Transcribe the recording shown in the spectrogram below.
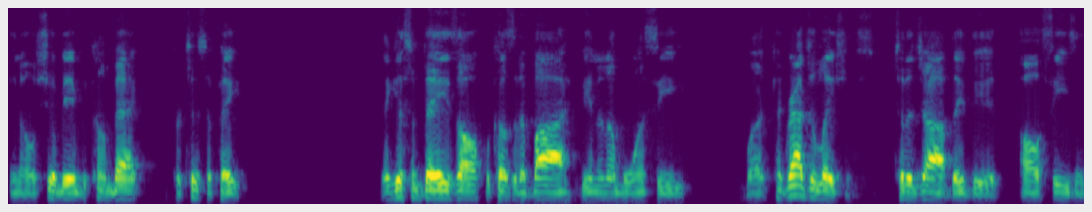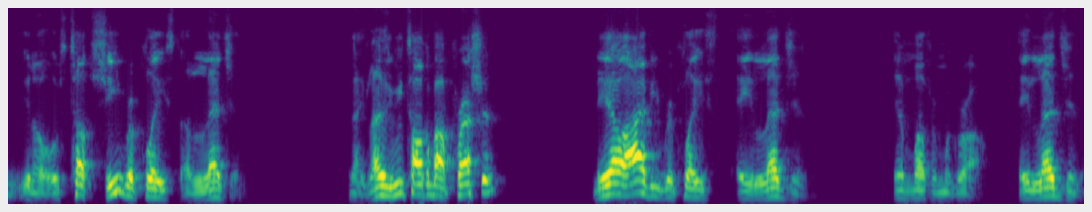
You know, she'll be able to come back, participate. They get some days off because of the bye, being the number one seed. But congratulations to the job they did all season. You know, it was tough. She replaced a legend. Like, we talk about pressure. Niele Ivey replaced a legend in Muffet McGraw, a legend.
